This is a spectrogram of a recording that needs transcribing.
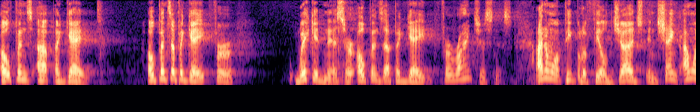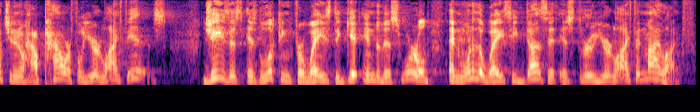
opens up a gate, opens up a gate for wickedness or opens up a gate for righteousness. I don't want people to feel judged and shamed. I want you to know how powerful your life is. Jesus is looking for ways to get into this world, and one of the ways he does it is through your life and my life.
